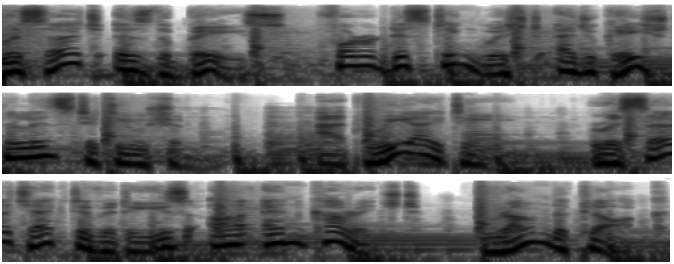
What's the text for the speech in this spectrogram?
Research is the base for a distinguished educational institution. At VIT, research activities are encouraged round the clock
